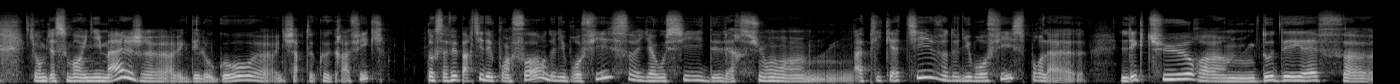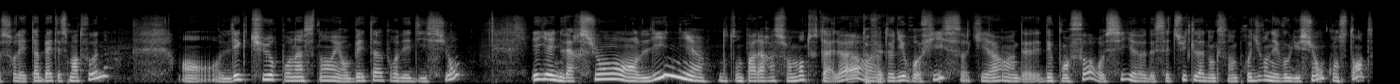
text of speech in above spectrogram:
qui ont bien souvent une image euh, avec des logos, euh, une charte graphique. Donc ça fait partie des points forts de LibreOffice. Il y a aussi des versions euh, applicatives de LibreOffice pour la lecture euh, d'ODF euh, sur les tablettes et smartphones, en lecture pour l'instant et en bêta pour l'édition. Et il y a une version en ligne, dont on parlera sûrement tout à l'heure, de LibreOffice, qui est un des, des points forts aussi de cette suite-là. Donc c'est un produit en évolution constante,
